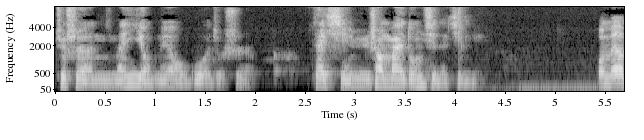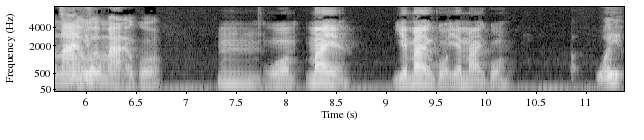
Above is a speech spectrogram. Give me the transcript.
就是你们有没有过就是在闲鱼上卖东西的经历？我没有卖，我有啊我有买过。嗯，我卖也卖过，也买过。我也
